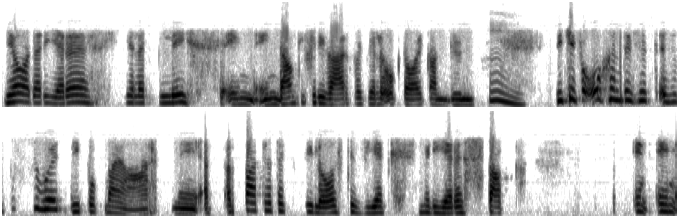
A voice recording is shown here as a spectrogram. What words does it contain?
ja, dat die Here julle bless en en dankie vir die werk wat julle ook daai kan doen. Hmm. Weet jy vanoggend is dit is dit so diep op my hart nê, nee, 'n pad wat ek die laaste week met die Here stap. En en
